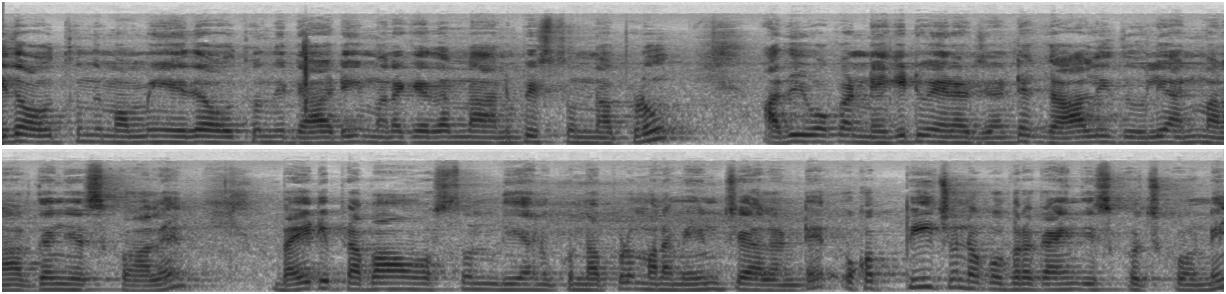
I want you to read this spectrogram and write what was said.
ఏదో అవుతుంది మమ్మీ ఏదో అవుతుంది డాడీ మనకి ఏదన్నా అనిపిస్తున్నప్పుడు అది ఒక నెగిటివ్ ఎనర్జీ అంటే గాలి ధూళి అని మనం అర్థం చేసుకోవాలి. బయటి ప్రభావం వస్తుంది అనుకున్నప్పుడు మనం ఏం చేయాలంటే ఒక పీచున్న కొబ్బరికాయని తీసుకొచ్చుకోండి.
